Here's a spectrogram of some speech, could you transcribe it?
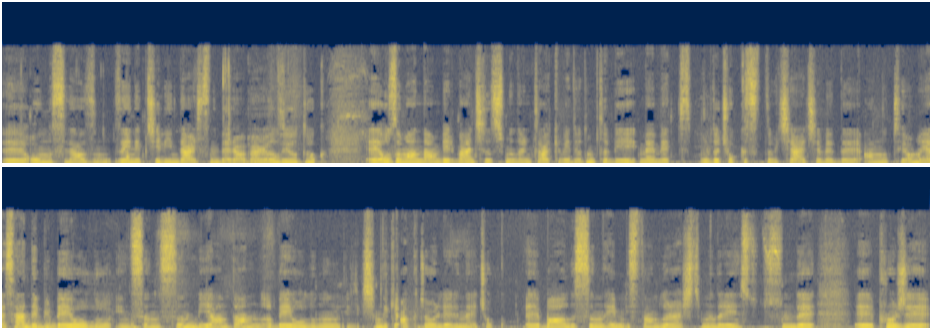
e, olması lazım. Zeynep Çelik'in dersini beraber evet. alıyorduk. E, o zamandan beri ben çalışmalarını takip ediyordum. Tabii Mehmet burada çok kısıtlı bir çerçevede anlatıyor ama yani sen de bir Beyoğlu insanısın. Bir yandan Beyoğlu'nun şimdiki aktörlerine çok e, bağlısın. Hem İstanbul Araştırmaları Enstitüsü'nde e, proje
